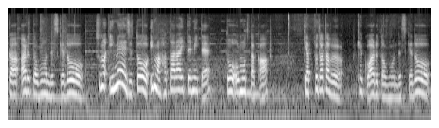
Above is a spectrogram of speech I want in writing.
があると思うんですけどそのイメージと今働いてみてどう思ったかギャップが多分結構あると思うんですけど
